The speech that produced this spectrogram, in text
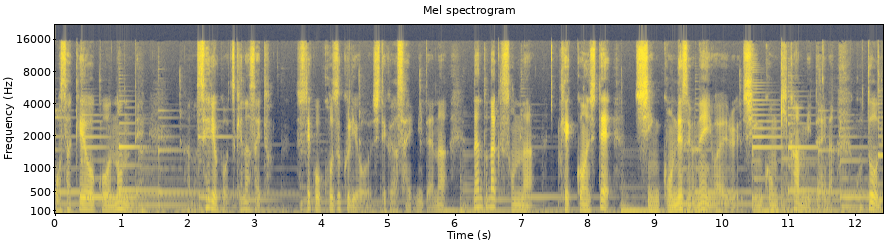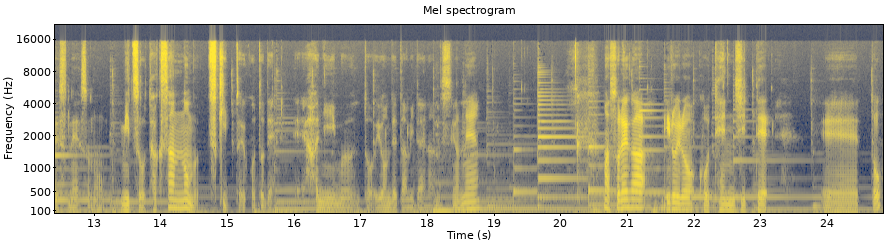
お酒をこう飲んで、あの勢力をつけなさいと。そしてこう子作りをしてくださいみたいな、なんとなくそんな結婚して新婚ですよね。いわゆる新婚期間みたいなことをですね、その蜜をたくさん飲む月ということで、えー、ハニームーンと呼んでたみたいなんですよね。まあそれがいろいろこう転じて、えー、っと、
